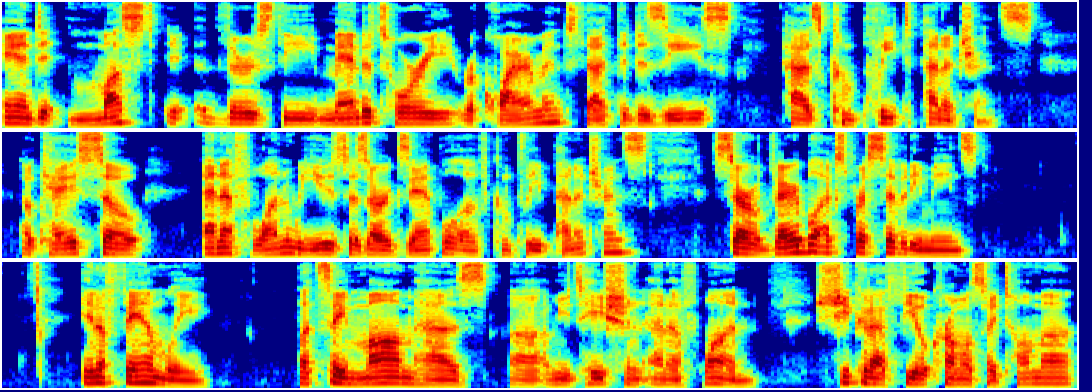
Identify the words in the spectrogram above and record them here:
And it must, it, there's the mandatory requirement that the disease has complete penetrance. Okay, so NF1 we used as our example of complete penetrance. So variable expressivity means in a family, let's say mom has uh, a mutation NF1, she could have pheochromocytoma,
